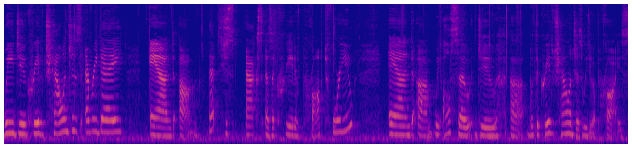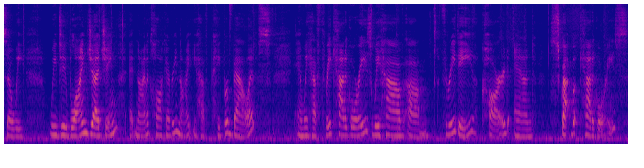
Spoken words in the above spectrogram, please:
We do creative challenges every day, and um, that just acts as a creative prompt for you. And um, we also do, uh, with the creative challenges, we do a prize. So we, we do blind judging at 9 o'clock every night. You have paper ballots, and we have three categories. We have um, 3D card and scrapbook categories.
